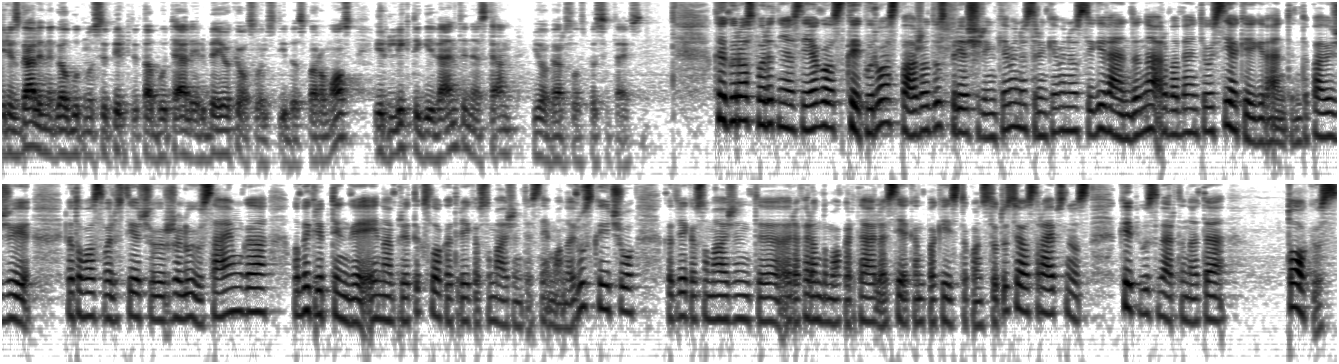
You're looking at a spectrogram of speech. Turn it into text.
Ir jis gali galbūt nusipirkti tą būtelį ir be jokios valstybės paramos ir likti gyventi, nes ten jo verslas pasiteisina. Kai kurios politinės jėgos kai kuriuos pažadus prieš rinkiminius rinkiminius įgyvendina arba bent jau siekia įgyvendinti. Pavyzdžiui, Lietuvos valstiečių ir žaliųjų sąjunga labai kryptingai eina prie tikslo, kad reikia sumažinti Seimo narių skaičių, kad reikia sumažinti referendumo kartelę siekiant pakeisti konstitucijos straipsnius. Kaip Jūs vertinate tokius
